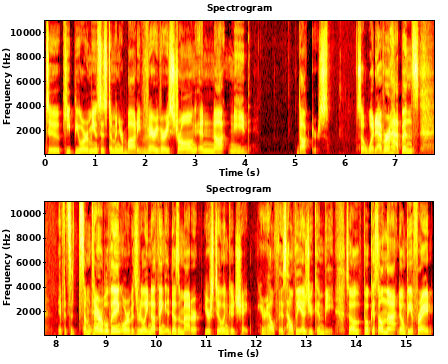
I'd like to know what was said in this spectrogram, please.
to keep your immune system and your body very very strong and not need doctors. So whatever happens, if it's a, some terrible thing or if it's really nothing, it doesn't matter. You're still in good shape. Your health is healthy as you can be. So focus on that. Don't be afraid.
